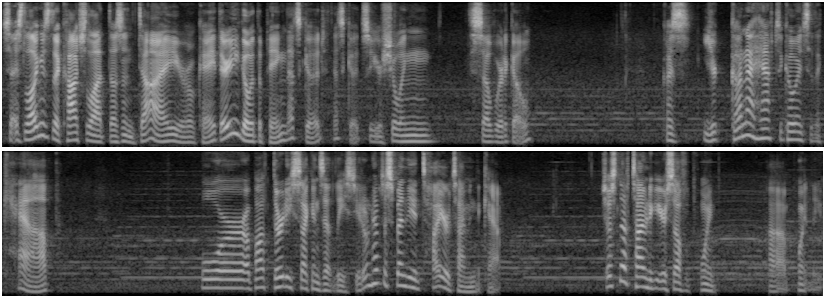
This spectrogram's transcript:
So as long as the Cachalot doesn't die, you're okay. There you go with the ping. That's good. That's good. So you're showing the where to go. Because you're gonna have to go into the cap for about 30 seconds at least. You don't have to spend the entire time in the cap. Just enough time to get yourself a point, uh, point lead.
